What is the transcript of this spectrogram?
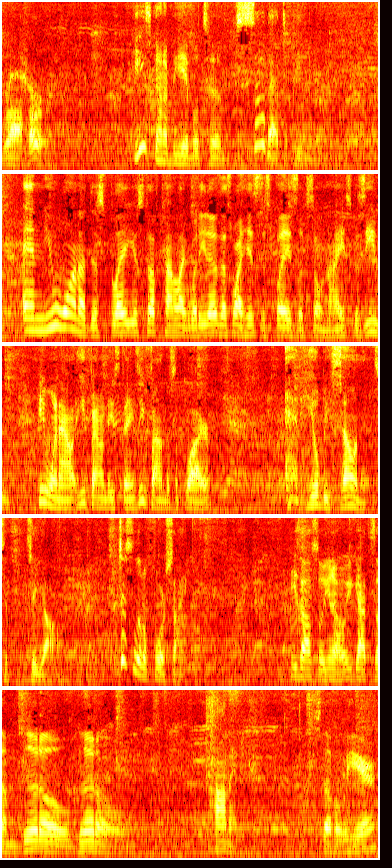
Raher he's going to be able to sell that to people. And you want to display your stuff kind of like what he does. That's why his displays look so nice because he he went out, he found these things, he found a supplier, and he'll be selling it to, to y'all. Just a little foresight. He's also, you know, he got some good old, good old comic stuff over here.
